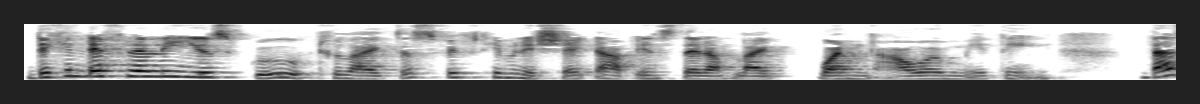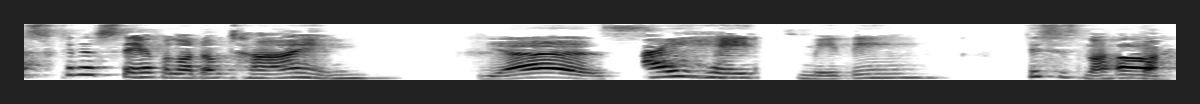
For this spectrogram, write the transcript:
They can definitely use Groove to like just 15 minute checkup instead of like one hour meeting. That's gonna save a lot of time. Yes. I hate meeting this is not uh, fun.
